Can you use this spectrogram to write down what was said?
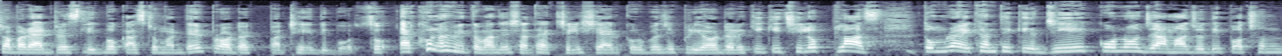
সবার অ্যাড্রেস লিখব কাস্টমারদের প্রোডাক্ট পাঠিয়ে দিব। সো এখন আমি তোমাদের সাথে অ্যাকচুয়ালি শেয়ার করব যে প্রি অর্ডারে কী কী ছিল। প্লাস তোমরা এখান থেকে যে কোনো জামা যদি পছন্দ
